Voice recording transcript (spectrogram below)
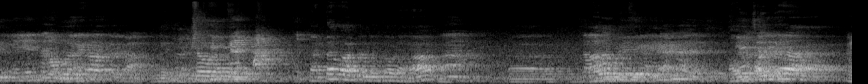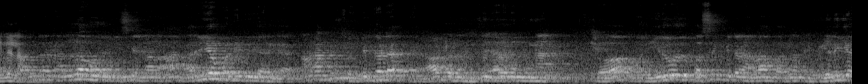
நீங்க என்ன அவ்வளவு வேகமா இருக்கா கட்டவார்த்தனத்தோட அவர். பண்ற நல்ல ஒரு விஷயம் என்னன்னா நிறைய பண்ணிட்டு இருக்காருங்க. கிட்டத்தட்ட ஆர்டர் ஸோ ஒரு இருபது பசங்க கிட்ட நல்லா பாருங்க இப்போ எனக்கே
